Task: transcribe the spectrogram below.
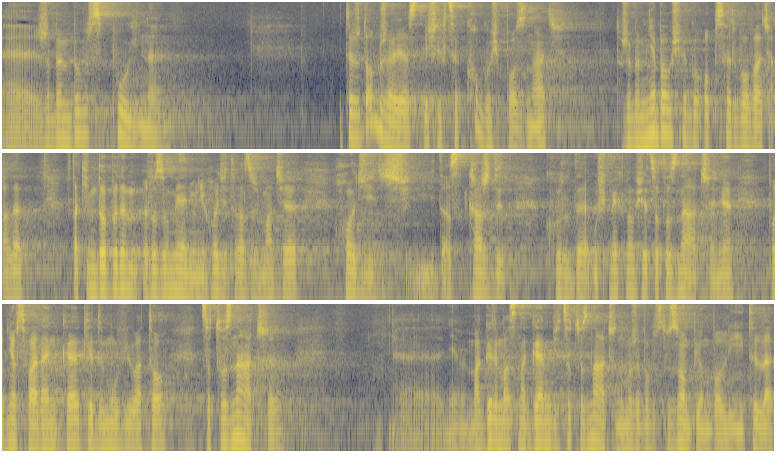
e, żebym był spójny. I też dobrze jest, jeśli chcę kogoś poznać, to żebym nie bał się go obserwować, ale w takim dobrym rozumieniu. Nie chodzi teraz, że macie chodzić i teraz każdy, kurde, uśmiechnął się, co to znaczy, nie? Podniosła rękę, kiedy mówiła to, co to znaczy. E, nie wiem, ma grymas na gębie, co to znaczy? No może po prostu ząb ją boli i tyle,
